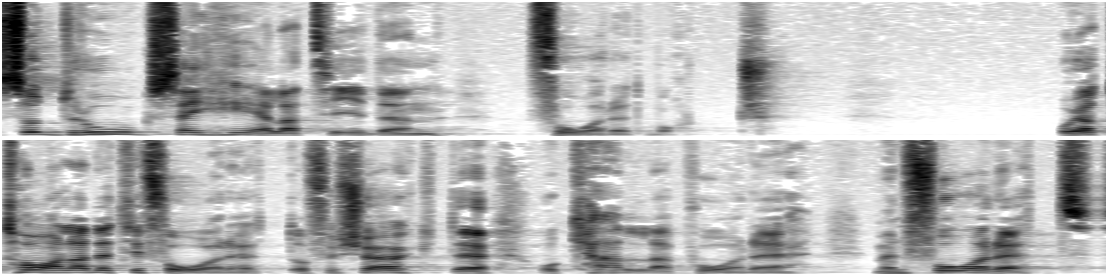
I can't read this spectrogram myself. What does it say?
så drog sig hela tiden fåret bort. Och jag talade till fåret och försökte att kalla på det, men fåret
